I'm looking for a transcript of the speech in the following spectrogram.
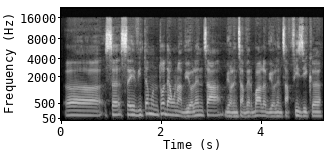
Uh, să, să evităm întotdeauna violența, violența verbală, violența fizică.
